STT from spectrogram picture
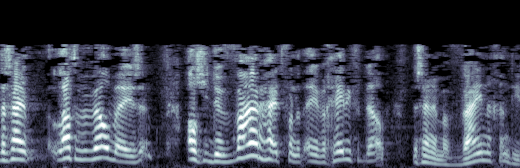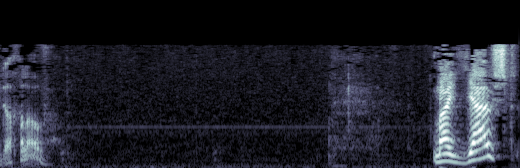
er zijn, laten we wel wezen, als je de waarheid van het evangelie vertelt, er zijn er maar weinigen die dat geloven. Maar juist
